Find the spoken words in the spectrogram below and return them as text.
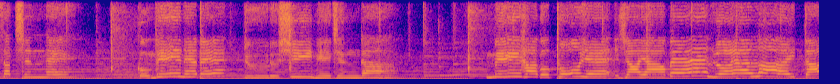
ဆက်ခြင်းနဲ့ကိုမင်းနဲ့ပဲတူတူရှိနေချင်တာ မေဟာကိုကိုရဲ့အရာရာပဲလွယ်လိုက်တာ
